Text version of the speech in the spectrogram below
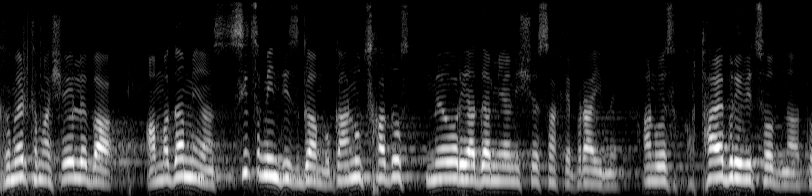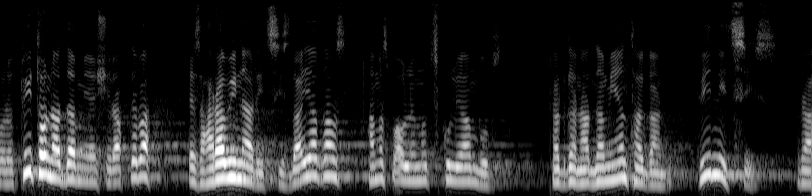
ღმერთმა შეიძლება ამ ადამიანს სიწმინდის გამო განუცხადოს მეორე ადამიანის შესახებ რაიმე. ანუ ეს ღვთაებრივი ცოდნაა, თორე თვითონ ადამიანში რა ხდება, ეს არავინ არ იცის და აი აღავს ამას პავლე მოციქული ამბობს, რადგან ადამიანთაგან ვინ იცის რა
